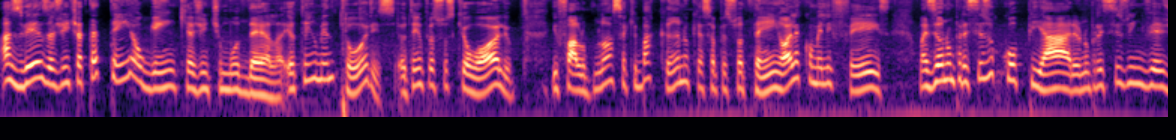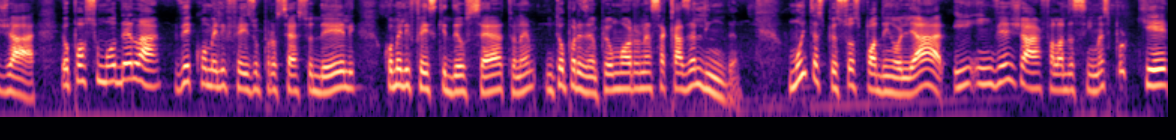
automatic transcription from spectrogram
Às vezes a gente até tem alguém que a gente modela. Eu tenho mentores, eu tenho pessoas que eu olho e falo: nossa, que bacana que essa pessoa tem, olha como ele fez. Mas eu não preciso copiar, eu não preciso invejar. Eu posso modelar, ver como ele fez o processo dele, como ele fez que deu certo, né? Então, por exemplo, eu moro nessa casa linda. Muitas pessoas podem olhar e invejar, falando assim: mas por que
